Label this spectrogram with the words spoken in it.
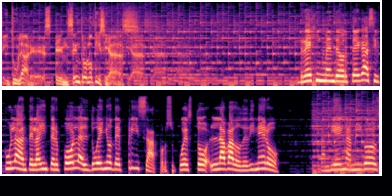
Titulares en Centro Noticias. Régimen de Ortega circula ante la Interpol al dueño de Prisa, por supuesto, lavado de dinero. También amigos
